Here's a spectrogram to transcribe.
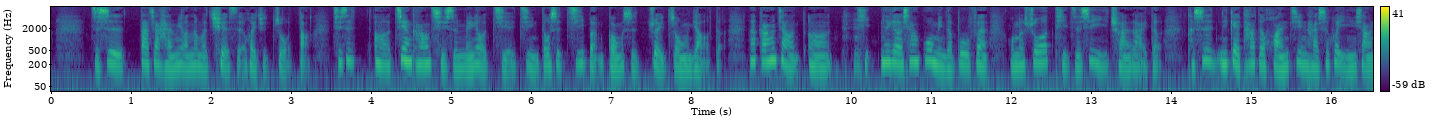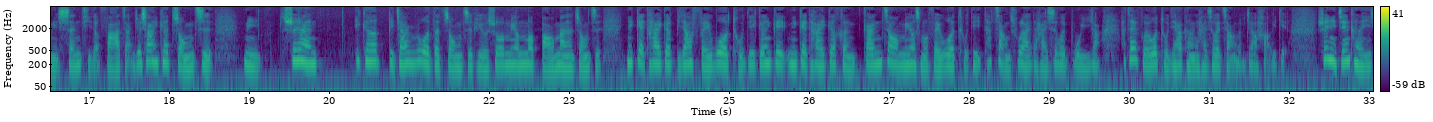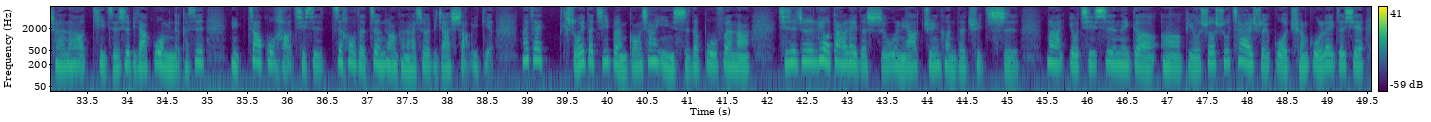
只是大家还没有那么确实会去做到。其实，呃，健康其实没有捷径，都是基本功是最重要的。那刚刚讲，呃，体那个像过敏的部分，我们说体质是遗传来的，可是你给它的环境还是会影响你身体的发展。就像一颗种子，你虽然一个比较弱的种子，比如说没有那么饱满的种子，你给它一个比较肥沃的土地，跟给你给它一个很干燥、没有什么肥沃的土地，它长出来的还是会不一样。它在肥沃土地，它可能还是会长得比较好一点。所以你今天可能遗传然后体质是比较过敏的，可是你照顾好，其实之后的症状可能还是会比较少一点。那在所谓的基本功，像饮食的部分啊，其实就是六大类的食物你要均衡的去吃。那尤其是那个呃，比如说蔬菜、水果、全谷类这些，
